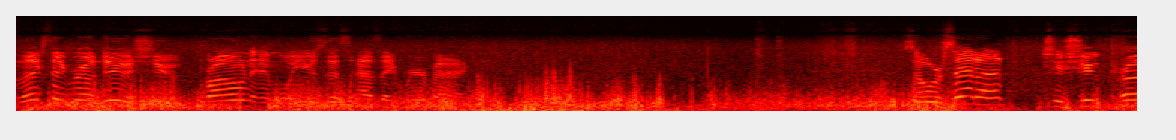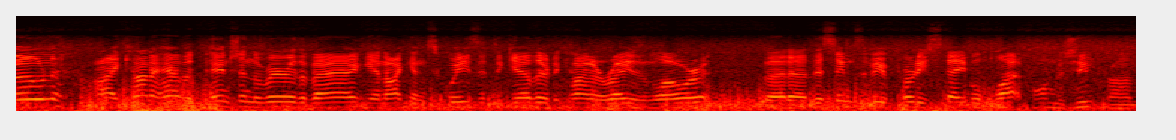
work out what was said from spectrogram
The next thing we're gonna do is shoot prone and we'll use this as a rear bag. So we're set up to shoot prone. I kind of have it pinched in the rear of the bag and I can squeeze it together to kind of raise and lower it. But uh, this seems to be a pretty stable platform to shoot from.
